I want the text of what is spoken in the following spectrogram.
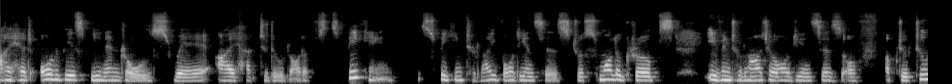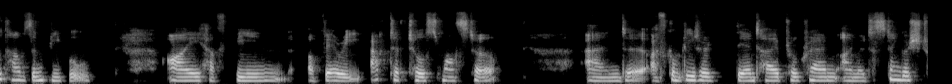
I had always been in roles where I had to do a lot of speaking, speaking to live audiences, to smaller groups, even to larger audiences of up to 2,000 people. I have been a very active Toastmaster and uh, I've completed the entire program. I'm a distinguished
